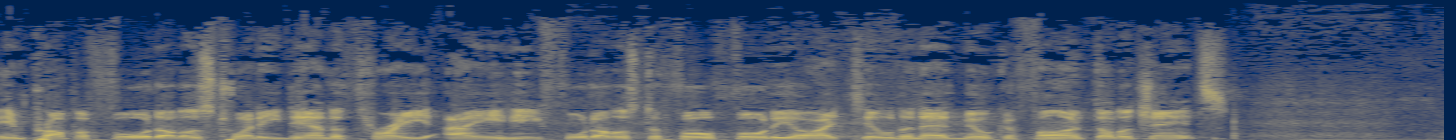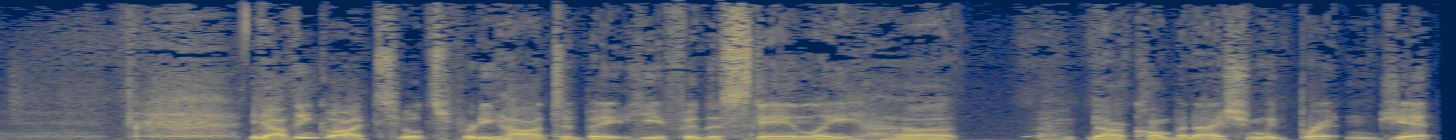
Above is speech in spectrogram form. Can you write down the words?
Improper $4.20 down to 380. $4 to 440. I tilt and add milk a $5 chance. Yeah, I think I tilt's pretty hard to beat here for the Stanley uh, uh, combination with Brett and Jett.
